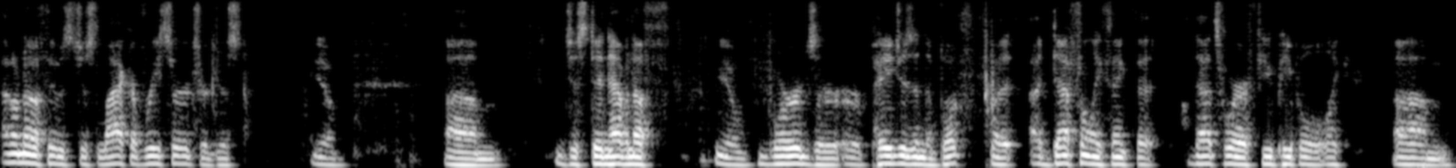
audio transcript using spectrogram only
I don't know if it was just lack of research or just you know um, just didn't have enough you know words or, or, pages in the book. But I definitely think that that's where a few people like um,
